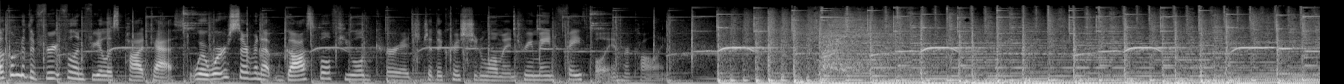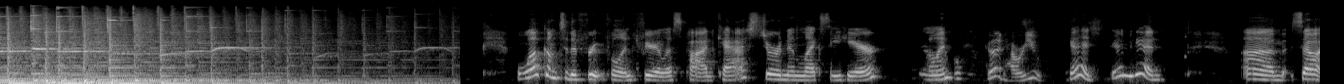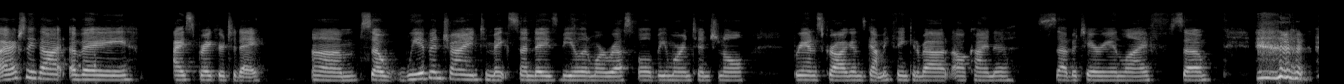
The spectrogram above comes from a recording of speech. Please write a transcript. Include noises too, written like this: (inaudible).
Welcome to the Fruitful and Fearless podcast, where we're serving up gospel fueled courage to the Christian woman to remain faithful in her calling. Welcome to the Fruitful and Fearless podcast. Jordan and Lexi here. Going? Oh, good. How are you? Good. Good. Good. Um, so I actually thought of a icebreaker today. Um, so we have been trying to make Sundays be a little more restful, be more intentional. Brianna Scroggins got me thinking about all kind of Sabbatarian life. So (laughs) I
